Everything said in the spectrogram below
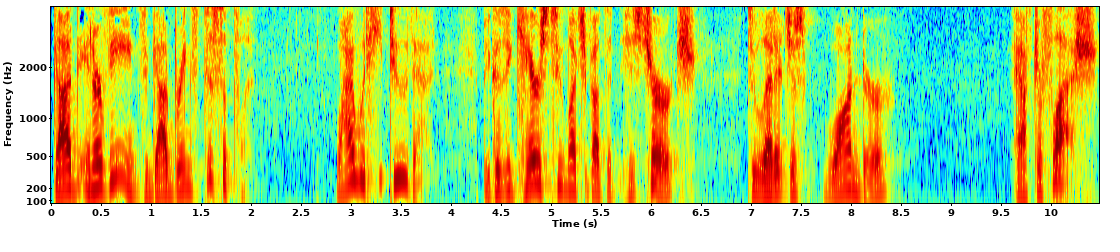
God intervenes and God brings discipline. Why would he do that? Because he cares too much about the, his church to let it just wander after flesh.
